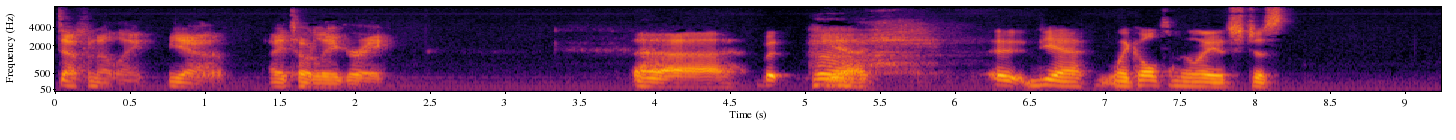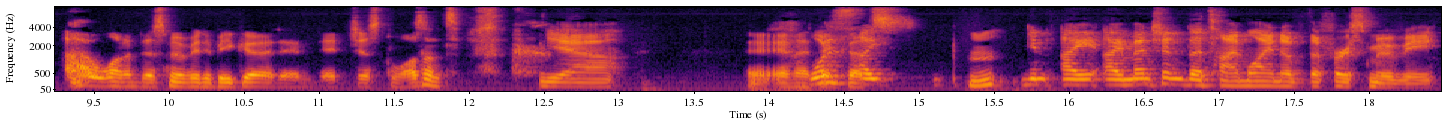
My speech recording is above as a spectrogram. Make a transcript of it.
Definitely. Yeah. I totally agree. Uh, but yeah, uh, yeah, like ultimately, it's just I wanted this movie to be good, and it just wasn't. yeah. And I What think is, I- that's hmm? You I, I mentioned the timeline of the first movie.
